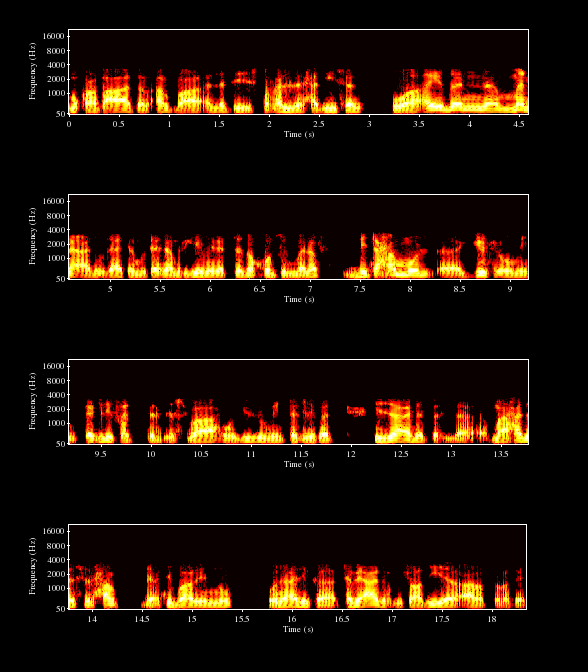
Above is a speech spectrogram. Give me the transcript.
المقاطعات الأربعة التي استقلت حديثا وأيضا منع الولايات المتحدة الأمريكية من التدخل في الملف بتحمل جزء من تكلفة الإصلاح وجزء من تكلفة إزالة ما حدث في الحرب باعتبار إنه هنالك تبعات اقتصادية على الطرفين.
